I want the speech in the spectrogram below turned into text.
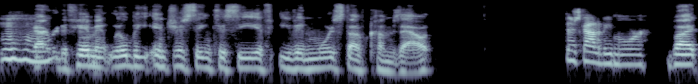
Mhm. got rid of him. It will be interesting to see if even more stuff comes out. There's got to be more. But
